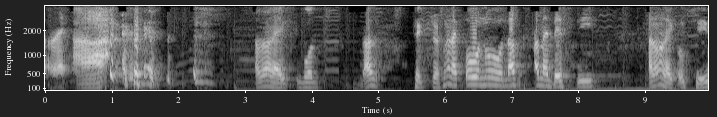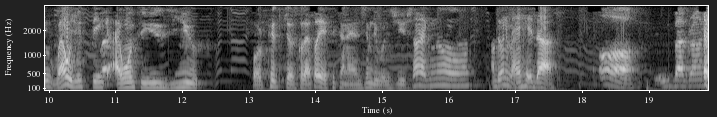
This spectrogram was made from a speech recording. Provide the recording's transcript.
I'm like, ah. I'm not like, but that's picture. It's not like, oh no, that's, that's my bestie. And I'm not like, okay, why would you think I want to use you for pictures? Because I saw your picture and I assumed it was you. She's not like, no, I'm in my head that. Oh, in the background.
